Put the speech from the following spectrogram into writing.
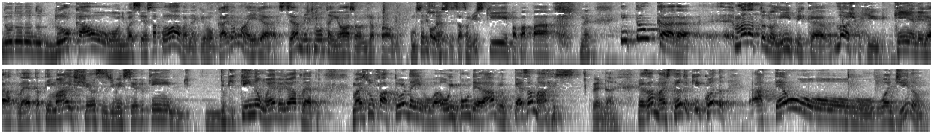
Do, do, do- do local onde vai ser essa prova, né? Que Hokkaido é uma ilha extremamente montanhosa lá no Japão, né? Como você falou, é. estação de esqui, papapá, né? Então, cara, é, maratona olímpica, lógico que quem é melhor atleta tem mais chances de vencer do, quem, do que quem não é melhor atleta. Mas o fator, da, o, imponderável pesa mais. Verdade. Pesa mais. Tanto que quando, até o, o, o Andino,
